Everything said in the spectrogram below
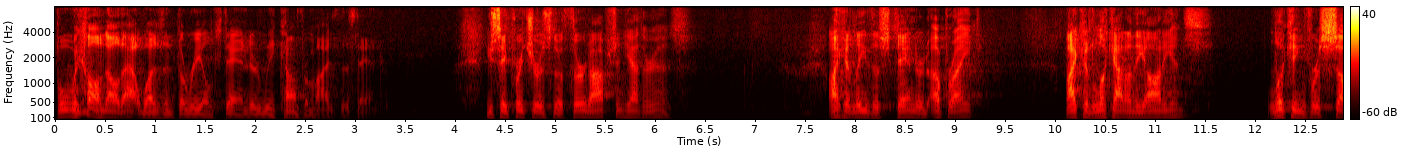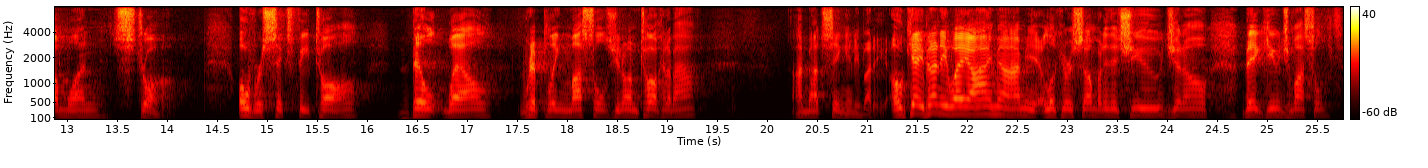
but we all know that wasn't the real standard. We compromised the standard. You say, Preacher, is there a third option? Yeah, there is. I could leave the standard upright. I could look out in the audience looking for someone strong, over six feet tall, built well, rippling muscles. You know what I'm talking about? I'm not seeing anybody. Okay, but anyway, I'm, I'm looking for somebody that's huge, you know, big, huge muscles.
